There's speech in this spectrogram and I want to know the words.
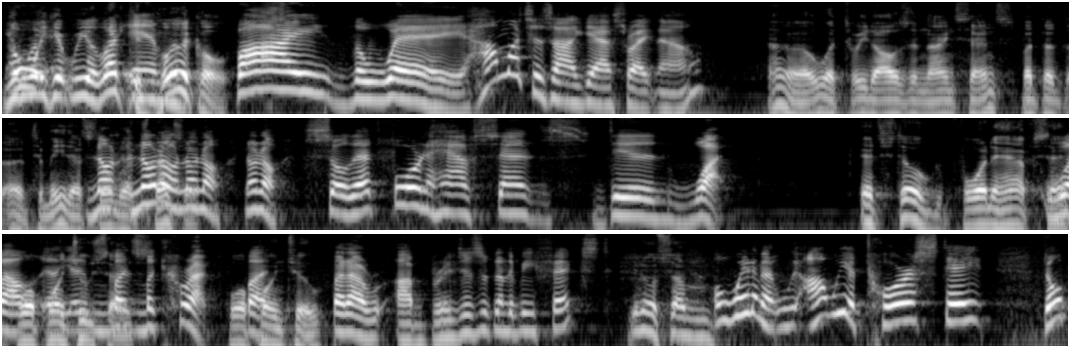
you wanna get reelected, and political. By the way, how much is our gas right now? I don't know what three dollars and nine cents, but the, uh, to me that's No, no, no, no, no, no, no. So that four and a half cents did what? It's still four and a half cents, well, four point uh, two but, cents. but correct. but- 4.2. But our, our bridges are going to be fixed. you know, some Oh, wait a minute. We, aren't we a tourist state? Don't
